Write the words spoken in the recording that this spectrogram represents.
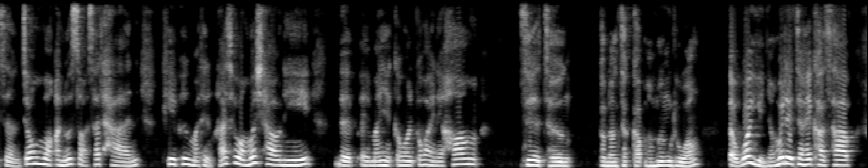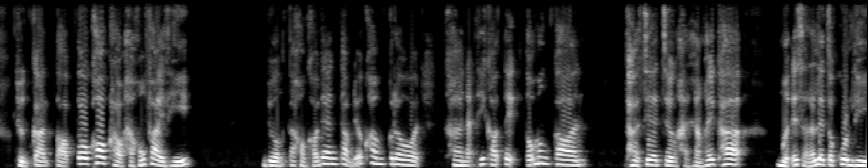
เสิงจ้องมองอนุสรสถานที่เพิ่งมาถึงพระราชวังเมื่อเช้านี้ เดินไปมาอย่างกระวนกระวายในห้อง เสี่ยเจิงกำลังจะกลับมาเมืองหลวง แต่ว่าหยินยังไม่ได้แจ้งให้ข้าทราบ ถึงการตอบโต้ข้อกล่าวหาของฝ่ายลีดวงตาของเขาแดงกล่ำด้วยความโกรธ ขณะที่เขาเตะโต๊ะมังกรถ้าเสียเจิงหันหลังให้ข้าเหมือนไอ้สารเลวตระกูลลี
